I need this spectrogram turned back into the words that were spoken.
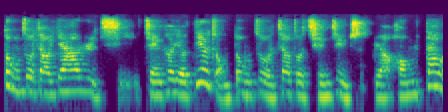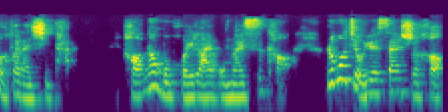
动作叫压日期，检核有第二种动作叫做前进指标。好，我们待会会来细谈。好，那我们回来，我们来思考：如果九月三十号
